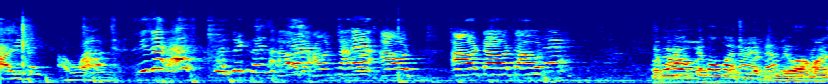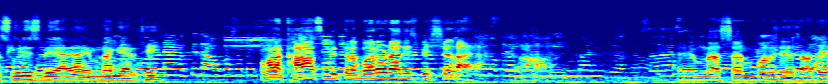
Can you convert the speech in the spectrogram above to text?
આઈ જા. આવું આવું. જો અમારા સુરેશભાઈ આવ્યા એમના ઘેરથી. આવું અમારા ખાસ મિત્ર બરોડાથી સ્પેશિયલ આવ્યા. એમના સન પણ છે સાથે.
